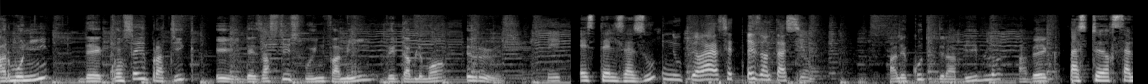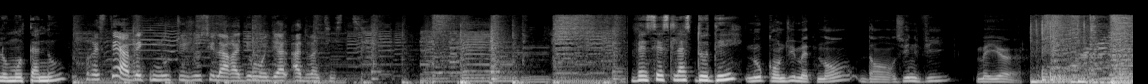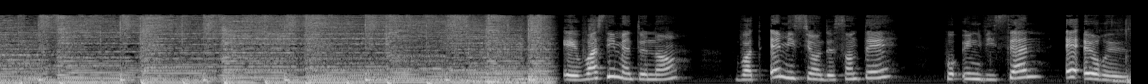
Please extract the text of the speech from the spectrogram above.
Harmonie, des conseils pratiques et des astuces pour une famille véritablement heureuse. Estelle Zazou, nous fera cette présentation. À l'écoute de la Bible avec Pasteur Salomon Tano, Restez avec nous toujours sur la radio mondiale adventiste. Venceslas Dodé, nous conduit maintenant dans une vie meilleure. Et voici maintenant votre émission de santé pour une vie saine et heureuse.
